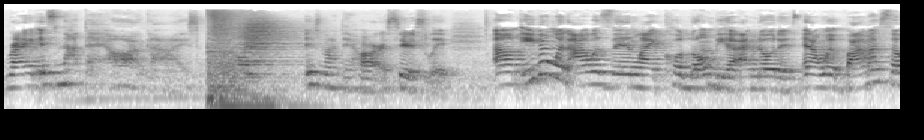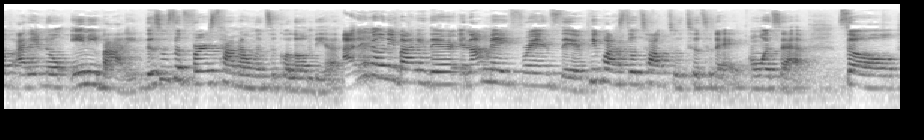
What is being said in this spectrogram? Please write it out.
right? It's not that hard, guys. It's not that hard, seriously. Um, even when I was in like Colombia, I noticed, and I went by myself, I didn't know anybody. This was the first time I went to Colombia. I didn't know anybody there, and I made friends there. People I still talk to till today on WhatsApp. So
